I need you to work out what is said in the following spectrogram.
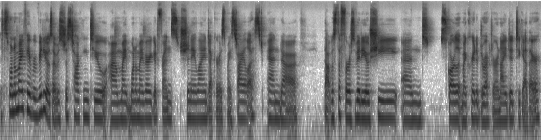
It's one of my favorite videos. I was just talking to um, my one of my very good friends, Shanae Lyon Decker, is my stylist, and uh, that was the first video she and Scarlett, my creative director, and I did together.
